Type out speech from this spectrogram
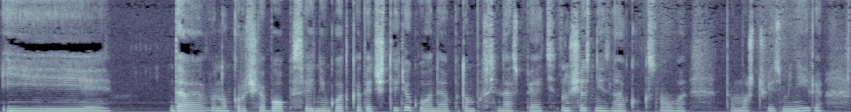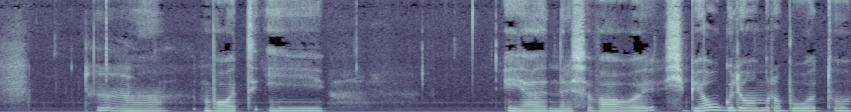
И да, ну, короче, я была последний год, когда четыре года, а потом после нас пять. Ну, сейчас не знаю, как снова, там, может, что изменили. Вот, и я нарисовала себе углем работу.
